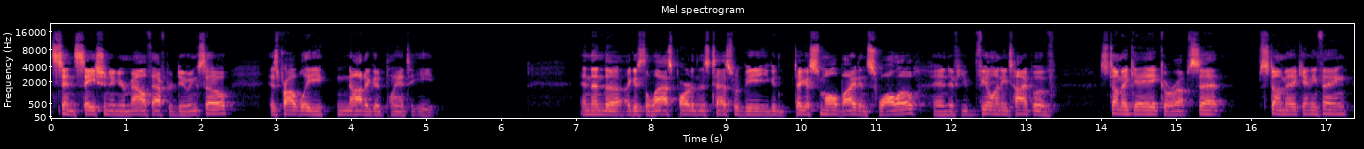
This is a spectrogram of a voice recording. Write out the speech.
sensation in your mouth after doing so is probably not a good plant to eat. And then the I guess the last part of this test would be you can take a small bite and swallow. And if you feel any type of stomach ache or upset stomach, anything,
